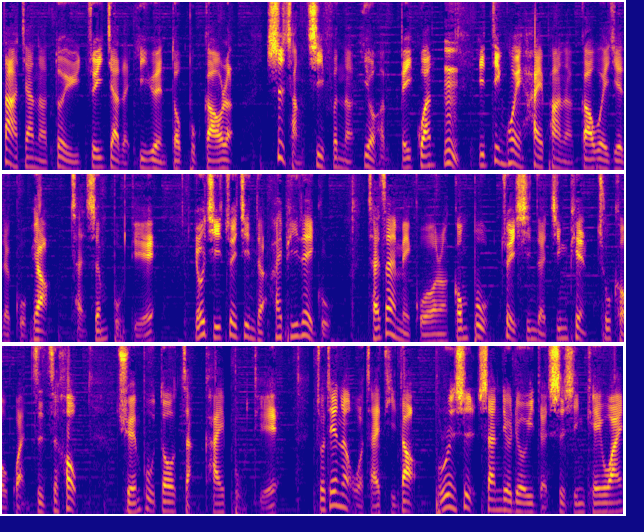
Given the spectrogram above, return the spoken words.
大家呢对于追价的意愿都不高了，市场气氛呢又很悲观。嗯，一定会害怕呢高位界的股票。产生补跌，尤其最近的 IP 类股，才在美国呢公布最新的晶片出口管制之后，全部都展开补跌。昨天呢，我才提到，不论是三六六一的世星 KY，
